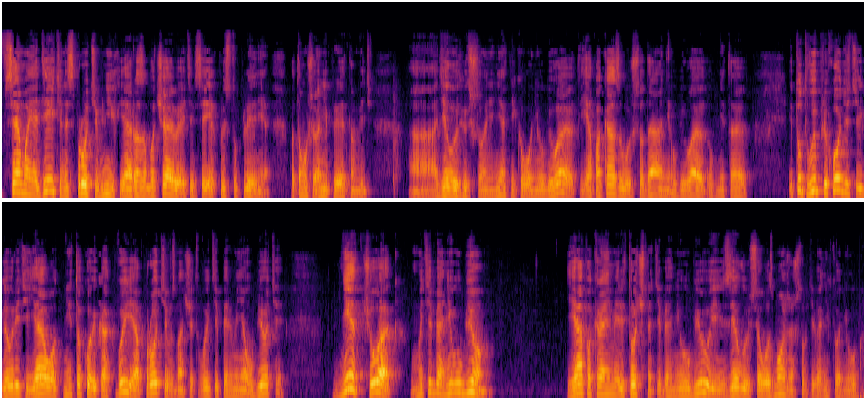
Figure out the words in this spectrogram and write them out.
вся моя деятельность против них, я разоблачаю эти все их преступления, потому что они при этом ведь а, делают вид, что они нет, никого не убивают. Я показываю, что да, они убивают, угнетают. И тут вы приходите и говорите, я вот не такой, как вы, я против, значит, вы теперь меня убьете. Нет, чувак, мы тебя не убьем. Я, по крайней мере, точно тебя не убью и сделаю все возможное, чтобы тебя никто не убил.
